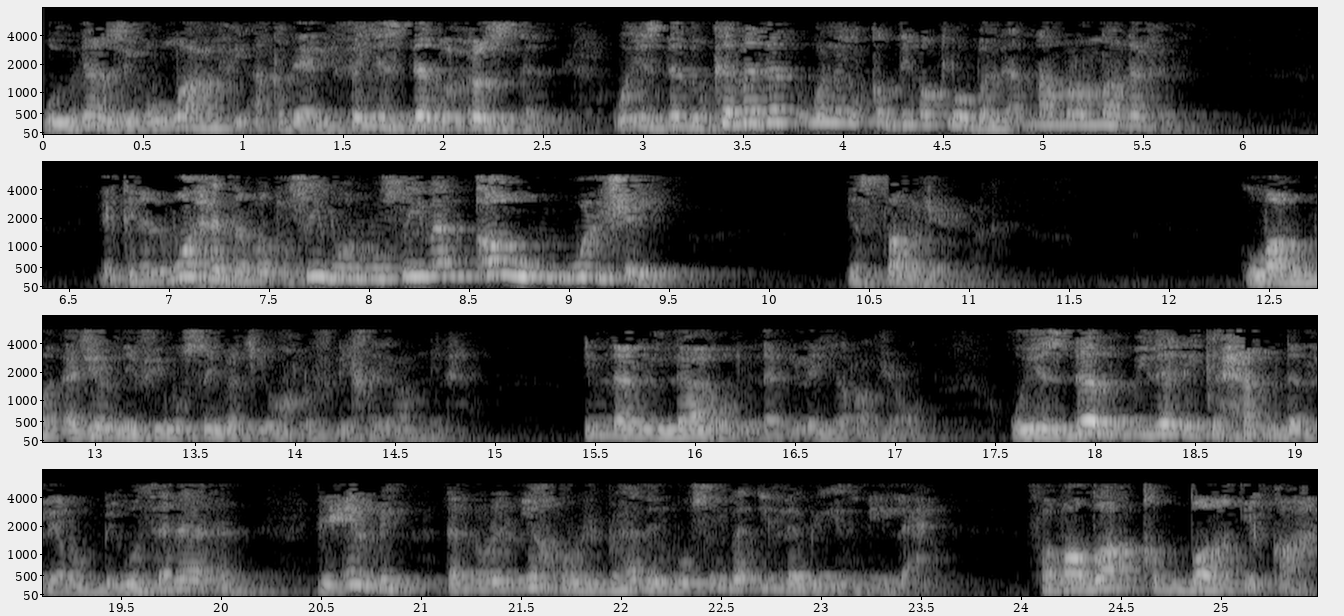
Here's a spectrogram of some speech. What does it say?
وينازع الله في أقداره فيزداد حزنا ويزداد كمدا ولا يقضي مطلوبا لأن أمر الله نفذ لكن الموحد لما تصيبه المصيبة أول شيء يسترجع. اللهم أجرني في مصيبتي واخلف لي خيرا منها. إنا لله وإنا إليه راجعون. ويزداد بذلك حمدا لربه وثناء لعلمه أنه لن يخرج بهذه المصيبة إلا بإذن الله. فما ضاقت ضائقة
